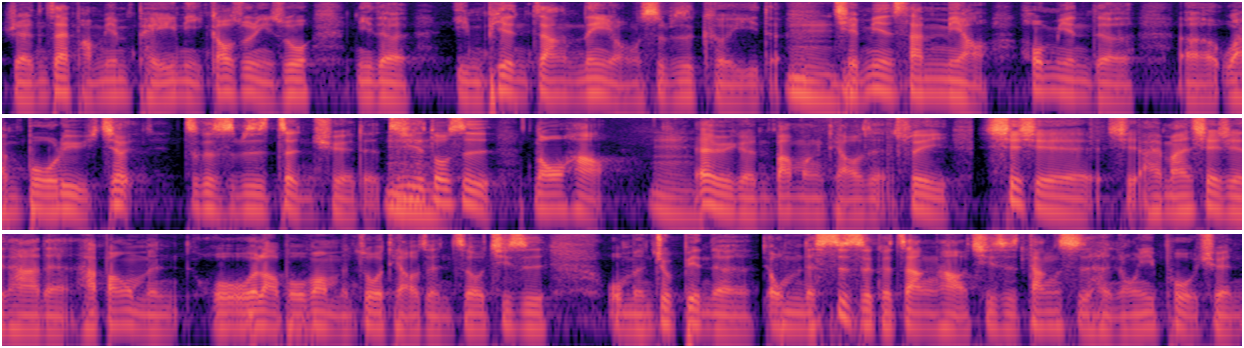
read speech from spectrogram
人在旁边陪你，告诉你说你的影片这样内容是不是可以的？嗯，前面三秒，后面的呃完播率就。这个是不是正确的？这些都是 know how，嗯，要有一个人帮忙调整，所以谢谢，谢还蛮谢谢他的，他帮我们，我我老婆帮我们做调整之后，其实我们就变得我们的四十个账号，其实当时很容易破圈。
